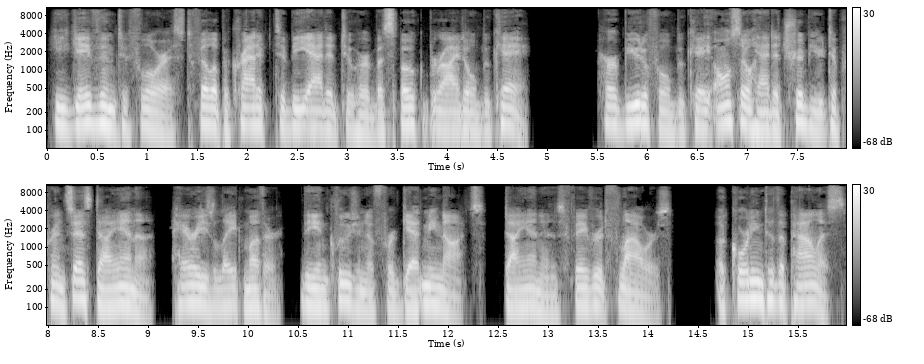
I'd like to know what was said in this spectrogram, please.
He gave them to florist Philippa Craddock to be added to her bespoke bridal bouquet. Her beautiful bouquet also had a tribute to Princess Diana, Harry's late mother, the inclusion of forget-me-nots, Diana's favorite flowers. According to the palace,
